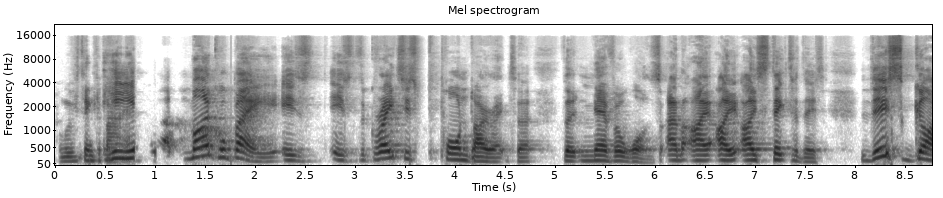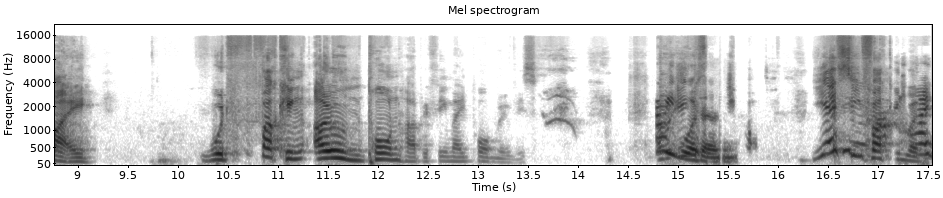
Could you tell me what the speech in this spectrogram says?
When we think about he, it. Michael Bay is is the greatest porn director that never was, and I, I I stick to this. This guy would fucking own Pornhub if he made porn movies. No, he wouldn't. Yes, he fucking would. Right,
